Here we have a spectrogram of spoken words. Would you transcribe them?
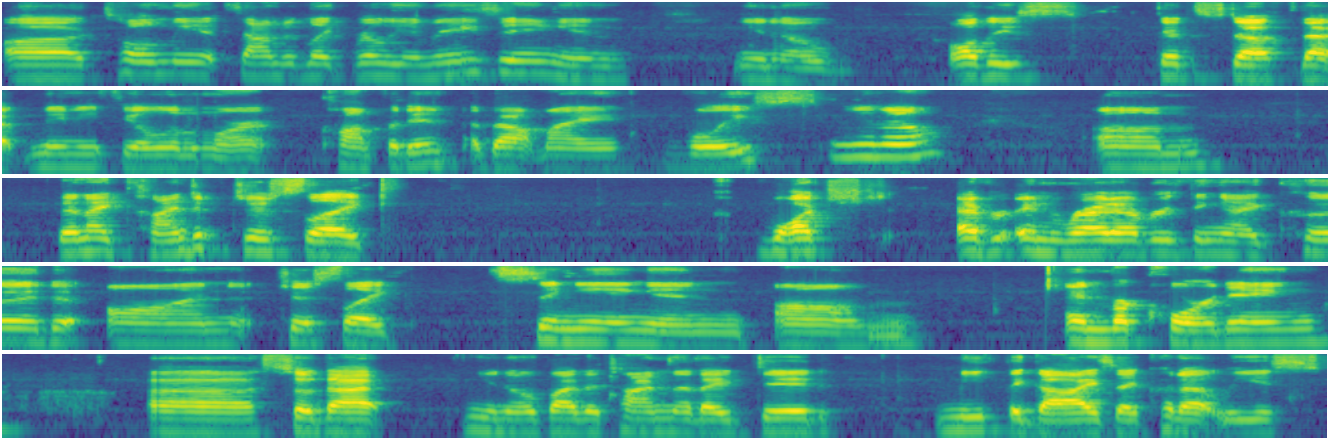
uh, told me it sounded like really amazing and you know all these good stuff that made me feel a little more confident about my voice. You know, um, then I kind of just like watched ever and read everything I could on just like singing and um and recording uh so that you know by the time that I did meet the guys I could at least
